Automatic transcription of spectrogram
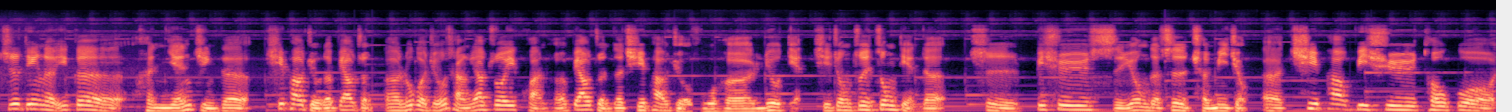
制定了一个很严谨的气泡酒的标准，呃，如果酒厂要做一款和标准的气泡酒，符合六点，其中最重点的。是必须使用的是纯米酒，呃，气泡必须透过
